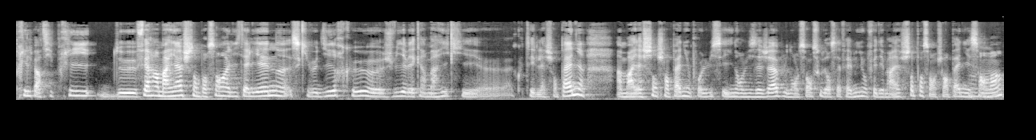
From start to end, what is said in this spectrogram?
pris le parti pris de faire un mariage 100% à l'italienne, ce qui veut dire que euh, je vis avec un mari qui est euh, à côté de la Champagne. Un mariage sans champagne, pour lui, c'est inenvisageable, dans le sens où dans sa famille, on fait des mariages 100% en champagne et sans Mhm. vin.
